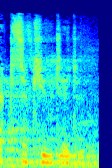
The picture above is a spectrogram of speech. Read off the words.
Executed.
